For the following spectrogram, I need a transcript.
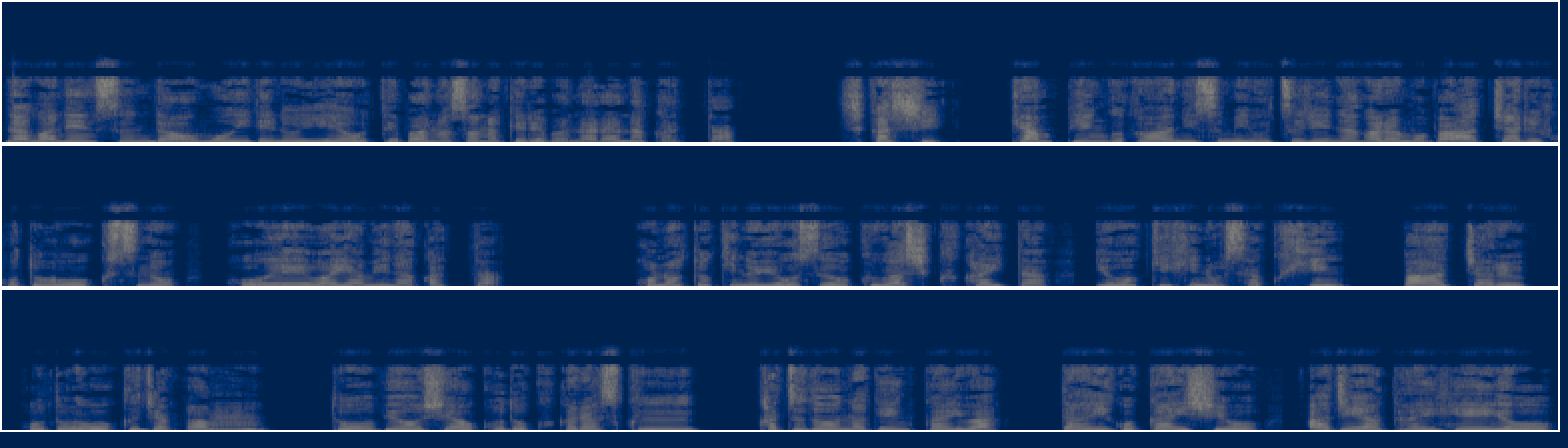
長年住んだ思い出の家を手放さなければならなかった。しかし、キャンピングカーに住み移りながらもバーチャルフォトウォークスの放映はやめなかった。この時の様子を詳しく書いた、楊貴妃の作品、バーチャル、フォトウォークジャパン、闘病者を孤独から救う、活動の展開は、第5回誌をアジア太平洋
